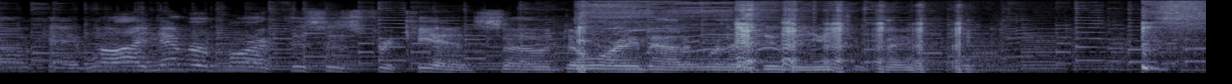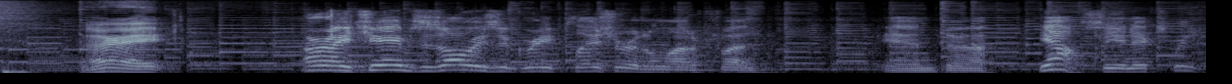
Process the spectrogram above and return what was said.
Okay. Well, I never mark this is for kids, so don't worry about it when I do the YouTube thing. All right, All right, James, it's always a great pleasure and a lot of fun. And uh, yeah, see you next week.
